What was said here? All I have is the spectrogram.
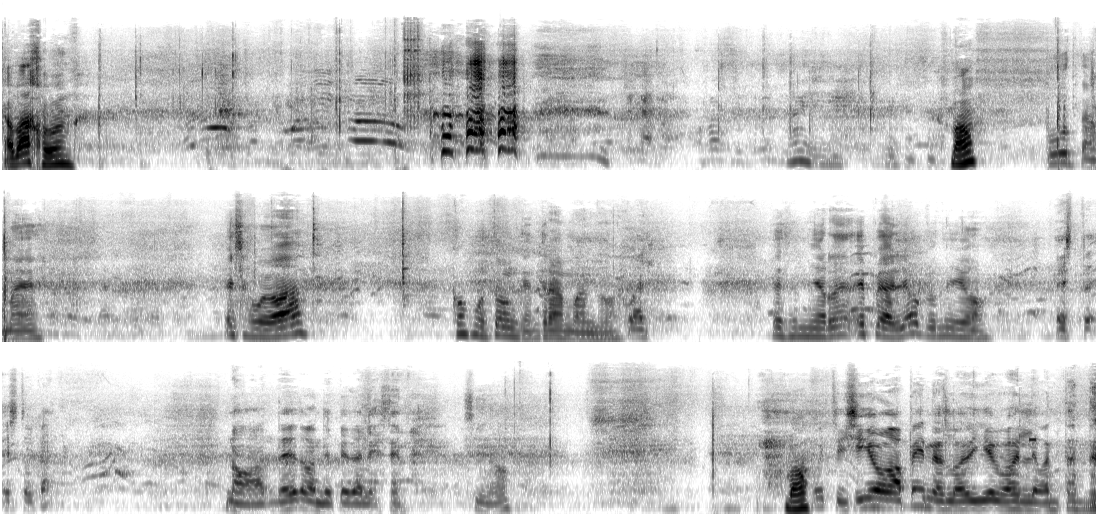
Abajo, weón. Vamos. Puta madre. Esa huevada. ¿Cómo tengo que entrar, mano? ¿Cuál? Esa mierda. He pedaleado, pero no llegado. ¿Esto, ¿Esto acá? No, ¿de dónde pedaleaste? Sí, ¿no? Vamos. Uy, si yo apenas lo llevo levantando.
